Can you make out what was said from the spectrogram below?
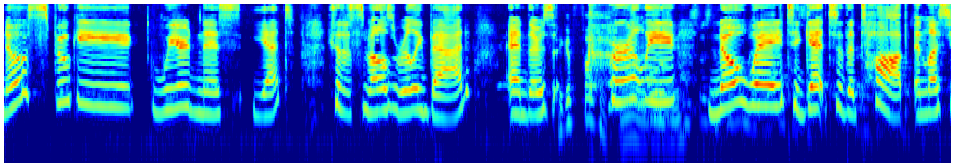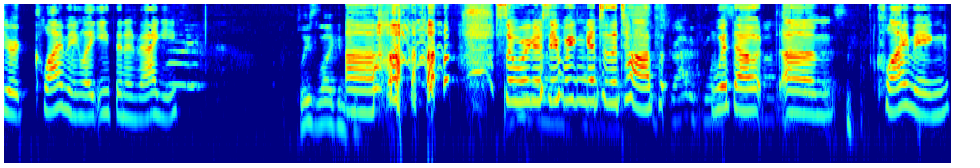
No spooky weirdness yet, because it smells really bad, and there's Take a fucking currently no way to get to the top unless you're climbing like Ethan and Maggie. Please like and Uh, so we're gonna see if we can get to the top without um, climbing,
